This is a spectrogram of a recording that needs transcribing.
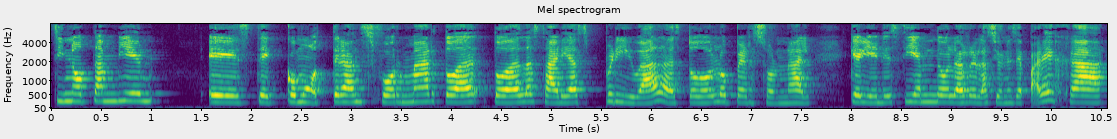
Sino también este, como transformar todas las áreas privadas, todo lo personal que viene siendo las relaciones de pareja,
